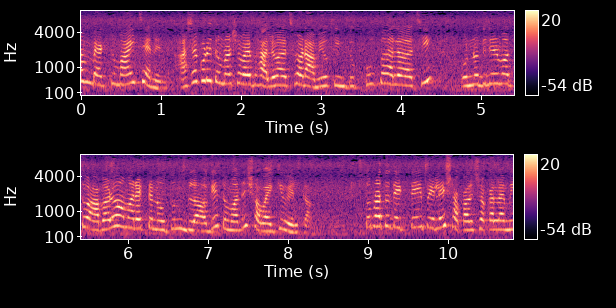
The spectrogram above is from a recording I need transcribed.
Welcome back to my channel আশা করি তোমরা সবাই ভালো আছো আর আমিও কিন্তু খুব ভালো আছি। অন্য দিনের মতো আবারও আমার একটা নতুন ব্লগে তোমাদের সবাইকে ওয়েলকাম তোমরা তো দেখতেই পেলে, সকাল সকাল আমি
